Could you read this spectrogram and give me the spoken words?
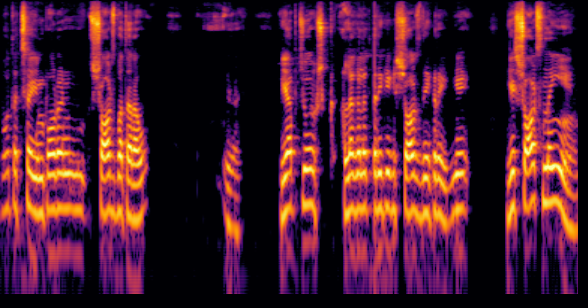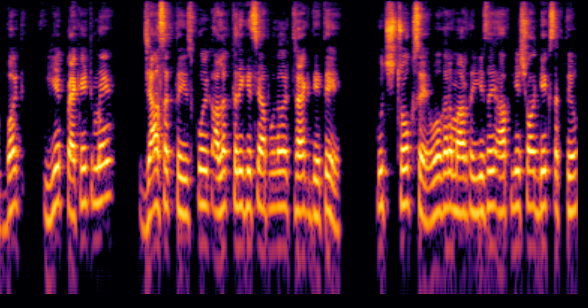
बहुत अच्छा इंपॉर्टेंट शॉर्ट्स बता रहा हूँ। ये आप जो अलग अलग तरीके के शॉर्ट्स देख रहे हैं, ये ये शॉर्ट्स नहीं है बट ये पैकेट में जा सकते हैं। इसको एक अलग तरीके से आप अगर ट्रैक देते हैं, कुछ स्ट्रोक्स है, वो अगर मारते हैं ये सही आप ये शॉट देख सकते हो।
